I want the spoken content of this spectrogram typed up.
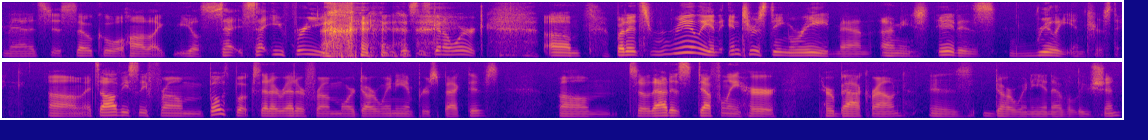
man. It's just so cool, huh? Like you'll set set you free. this is gonna work. Um, but it's really an interesting read, man. I mean, it is really interesting. Um, it's obviously from both books that I read are from more Darwinian perspectives. Um, so that is definitely her her background is Darwinian evolution.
